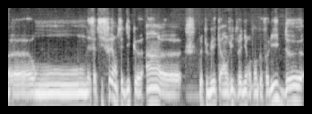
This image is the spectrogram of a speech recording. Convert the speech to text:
on est satisfait. On s'est dit que, un, le public a envie de venir aux francophonies. Deux,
